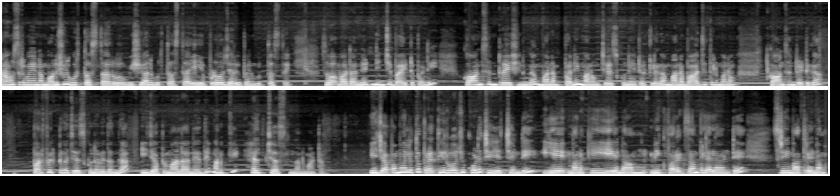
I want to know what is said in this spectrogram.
అనవసరమైన మనుషులు గుర్తొస్తారు విషయాలు గుర్తొస్తాయి ఎప్పుడో జరిగిపోయిన గుర్తొస్తాయి. సో వాటన్నిటి నుంచి బయటపడి కాన్సన్ట్రేషన్గా మన పని మనం చేసుకునేటట్లుగా మన బాధ్యతలు మనం కాన్సన్ట్రేట్గా పర్ఫెక్ట్గా చేసుకునే విధంగా ఈ జపమాల అనేది మనకి హెల్ప్ చేస్తుంది అనమాట ఈ జపమాలతో ప్రతిరోజు కూడా చేయొచ్చండి. ఏ మనకి ఏ నామం మీకు ఫర్ ఎగ్జాంపుల్ ఎలా అంటే శ్రీమాత్రే నమ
